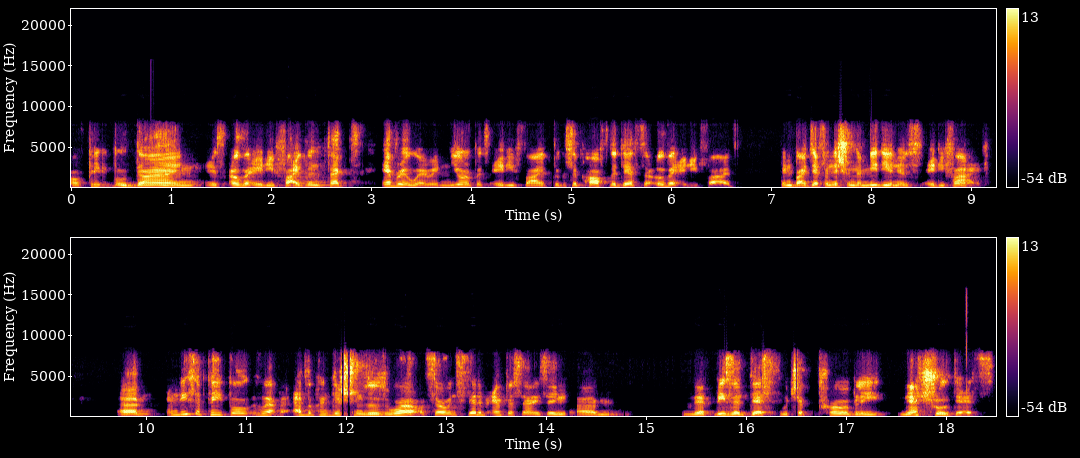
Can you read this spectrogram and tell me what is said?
of people dying is over 85. In fact, everywhere in Europe, it's 85 because if half the deaths are over 85, then by definition, the median is 85. Um, and these are people who have other conditions as well. So instead of emphasizing um, that these are deaths which are probably natural deaths,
